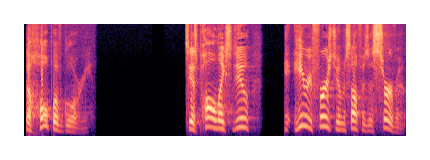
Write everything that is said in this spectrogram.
the hope of glory. See, as Paul likes to do, he refers to himself as a servant.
